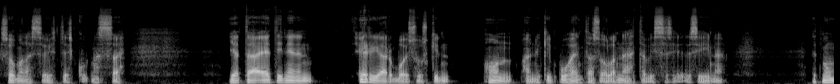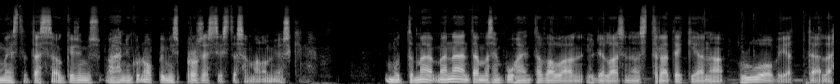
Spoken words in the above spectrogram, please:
suomalaisessa yhteiskunnassa. Ja tämä etinen eriarvoisuuskin on ainakin puheen tasolla nähtävissä siinä – et mun mielestä tässä on kysymys vähän niin kuin oppimisprosessista samalla myöskin. Mutta mä, mä näen tämmöisen puheen tavallaan yhdenlaisena strategiana luovia täällä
